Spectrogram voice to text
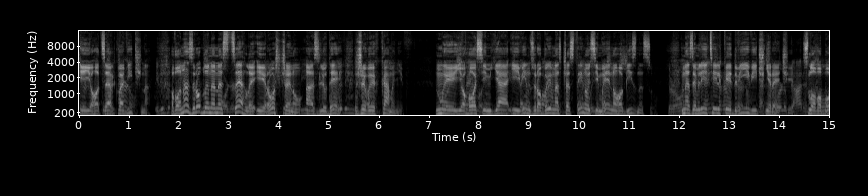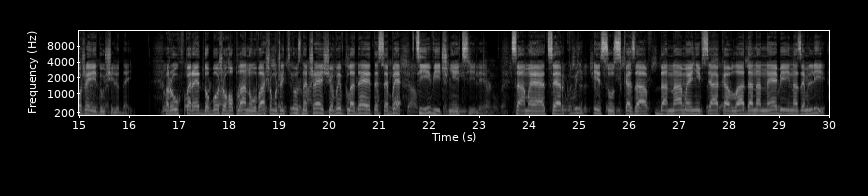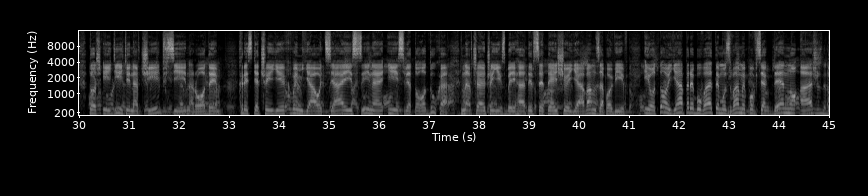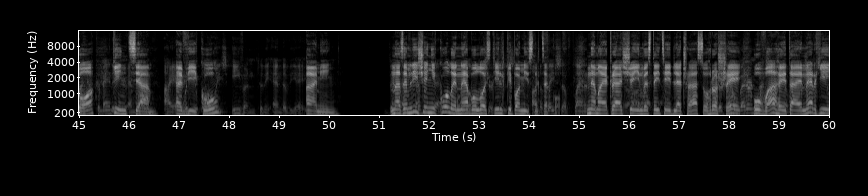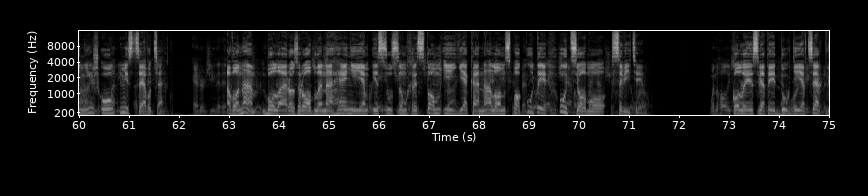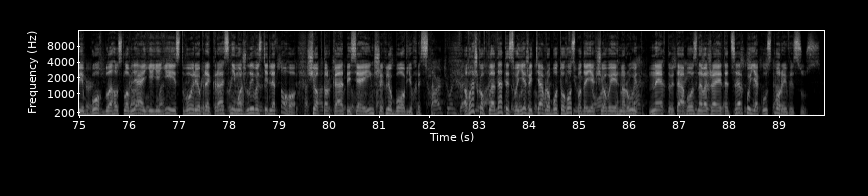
І його церква вічна. Вона зроблена не з цегли і розчину, а з людей, живих каменів. Ми його сім'я, і він зробив нас частиною сімейного бізнесу. На землі тільки дві вічні речі: слово Боже і душі людей. Рух вперед до Божого плану у вашому житті означає, що ви вкладаєте себе в ці вічні цілі. Саме церкві Ісус сказав: дана мені всяка влада на небі і на землі. Тож ідіть і навчіть всі народи, хрестячи їх в ім'я Отця і Сина і Святого Духа, навчаючи їх зберігати все те, що я вам заповів. І ото я перебуватиму з вами повсякденно аж до кінця віку. Амінь. На землі ще ніколи не було стільки помісних церков. Немає кращої інвестиції для часу, грошей, уваги та енергії ніж у місцеву церкву. А Вона була розроблена генієм Ісусом Христом і є каналом спокути у цьому світі. Коли Святий Дух діє в церкві, Бог благословляє її і створює прекрасні можливості для того, щоб торкатися інших любов'ю Христа. Важко вкладати своє життя в роботу Господа, якщо ви ігноруєте, нехтуєте або зневажаєте церкву, яку створив Ісус.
